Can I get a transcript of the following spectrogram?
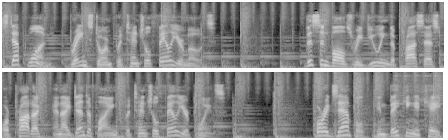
Step 1 Brainstorm potential failure modes. This involves reviewing the process or product and identifying potential failure points. For example, in baking a cake,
